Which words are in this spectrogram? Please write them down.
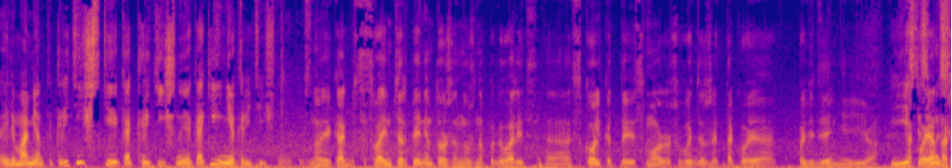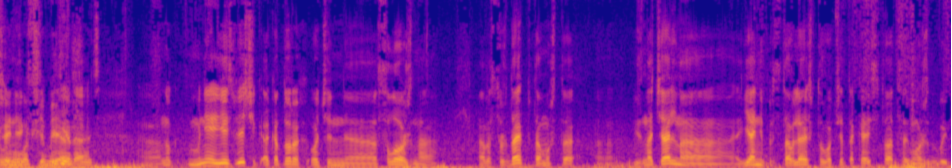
или моменты критические, как критичные, какие не критичные. Есть... Ну и как бы со своим терпением тоже нужно поговорить. Э, сколько ты сможешь выдержать такое поведение ее, есть такое отношение к себе. Да. Э, ну, мне есть вещи, о которых очень сложно рассуждать, потому что изначально я не представляю, что вообще такая ситуация может быть.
